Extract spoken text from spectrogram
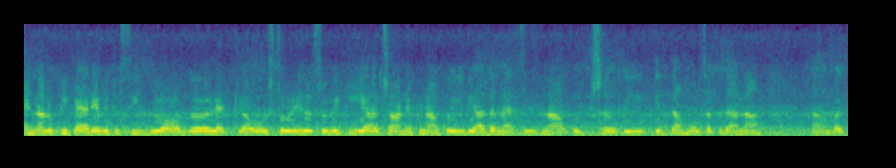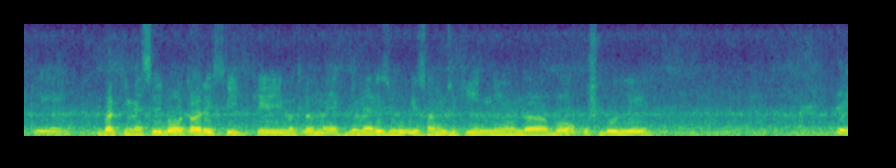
ਇੰਨਾ ਲੋਕੀ ਕਹਿ ਰਹੇ ਵੀ ਤੁਸੀਂ ਵਲੌਗ ਲੈ ਕੇ ਆਓ ਸਟੋਰੀ ਦੱਸੋ ਵੀ ਕੀ ਆ ਅਚਾਨਕ ਨਾ ਕੋਈ ਵਿਆਹ ਦਾ ਮੈਸੇਜ ਨਾ ਕੁਝ ਵੀ ਕਿੱਦਾਂ ਹੋ ਸਕਦਾ ਨਾ? ਤਾਂ ਬਾਕੀ ਬਾਕੀ ਮੈਸੇਜ ਬਹੁਤ ਆ ਰਹੇ ਸੀ ਕਿ ਮਤਲਬ ਮੈਂ ਇੱਕ ਦੀ ਮੈਰਿਜ ਹੋ ਗਈ ਸਾਨੂੰ ਯਕੀਨ ਨਹੀਂ ਆਉਂਦਾ ਬਹੁਤ ਕੁਝ ਬੋਲੇ। ਤੇ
